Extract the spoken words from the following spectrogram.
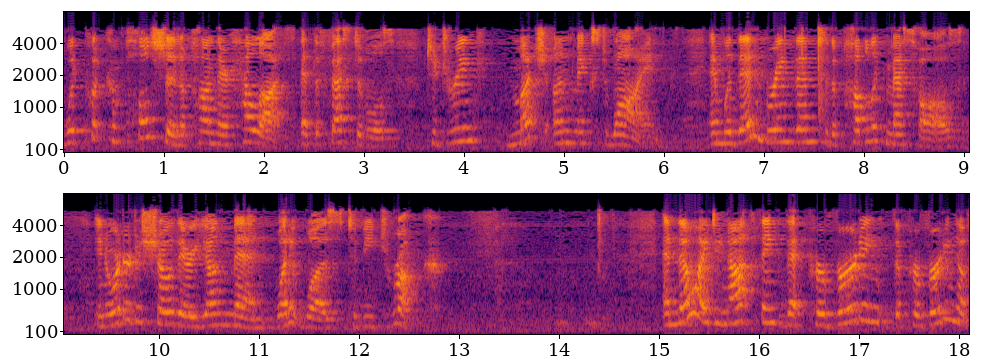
would put compulsion upon their helots at the festivals to drink much unmixed wine, and would then bring them to the public mess halls in order to show their young men what it was to be drunk. And though I do not think that perverting the perverting of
